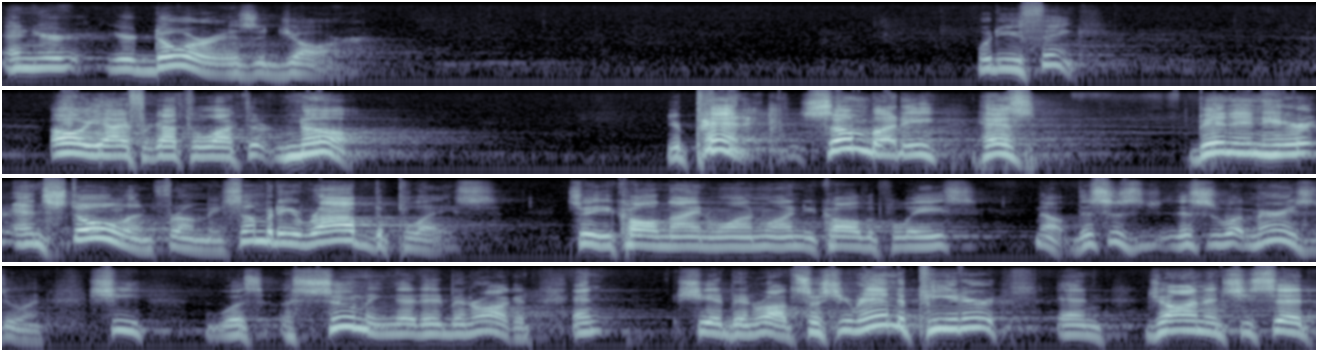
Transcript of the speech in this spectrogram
and your, your door is ajar. What do you think? Oh, yeah, I forgot to lock the No. You're panicked. Somebody has been in here and stolen from me. Somebody robbed the place. So you call 911, you call the police. No, this is, this is what Mary's doing. She was assuming that it had been robbed, and she had been robbed. So she ran to Peter and John and she said,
